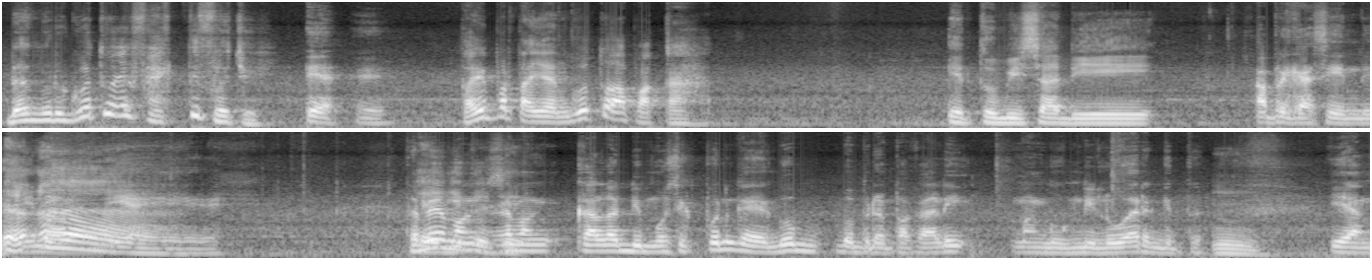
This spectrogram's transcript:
Dan menurut gue tuh efektif loh cuy. Iya, iya. Tapi pertanyaan gue tuh apakah itu bisa di Aplikasiin di sini. eh. Iya, iya, iya. Tapi Kayak emang gitu sih. emang kalau di musik pun kayak gue beberapa kali manggung di luar gitu. Hmm. Yang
